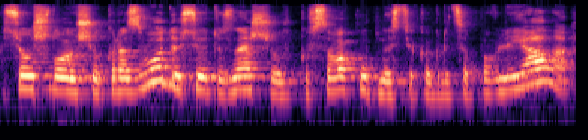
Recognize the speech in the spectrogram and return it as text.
Все ушло еще к разводу, все это, знаешь, в совокупности, как говорится, повлияло.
